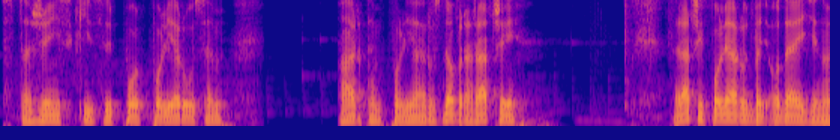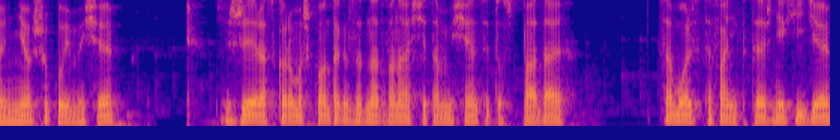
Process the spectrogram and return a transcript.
Starzyński z po Poliarusem. Artem Poliarus. Dobra, raczej. Raczej Poliarus odejdzie, no nie oszukujmy się. Żyra, skoro masz kontakt na 12 tam miesięcy, to spada. Samuel Stefanik też niech idzie.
